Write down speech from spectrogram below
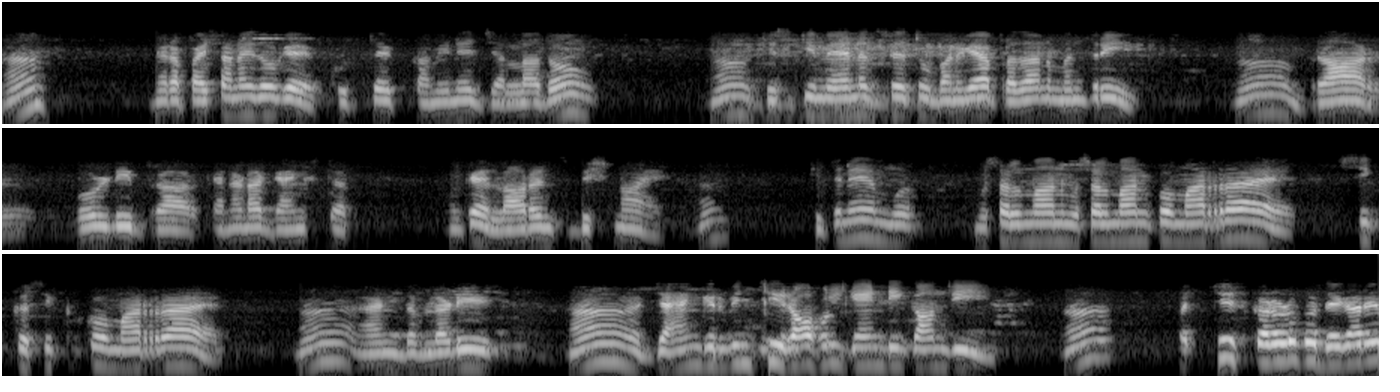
हाँ? मेरा पैसा नहीं दोगे? कुत्ते कमीने जल्ला दो? हाँ, किसकी मेहनत से तू बन गया, प्रधानमंत्री? Brar, Goldy Brar, Canada gangster okay Lawrence Bishnoi कितने मुसलमान मुसलमान को मार रहा है सिख सिख को मार रहा है एंड द ब्लडी जहांगीर विंची राहुल गांधी गांधी पच्चीस करोड़ को देगा रे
